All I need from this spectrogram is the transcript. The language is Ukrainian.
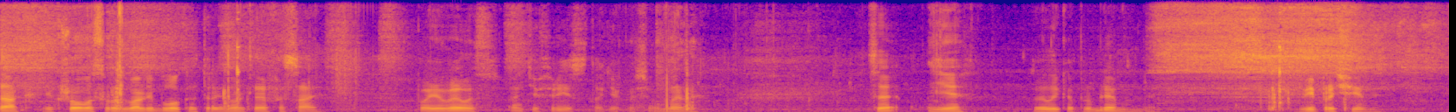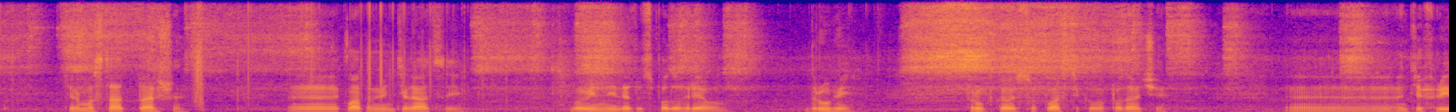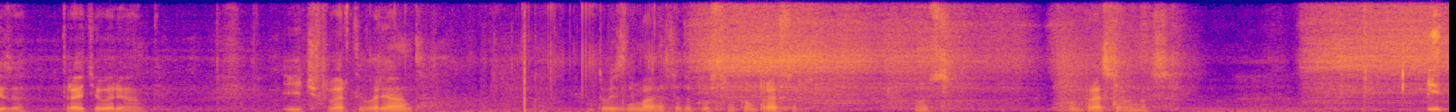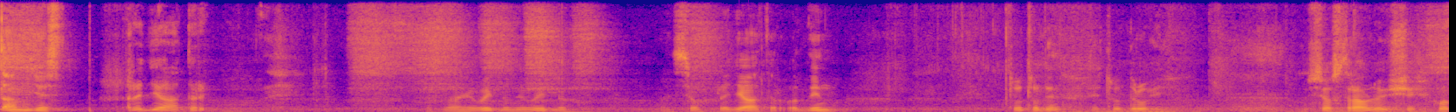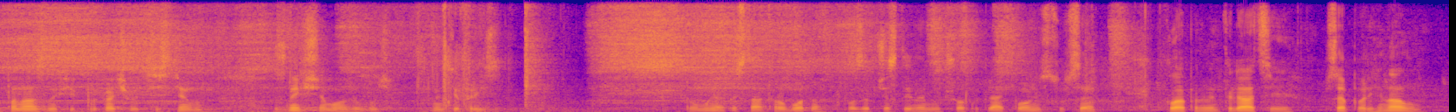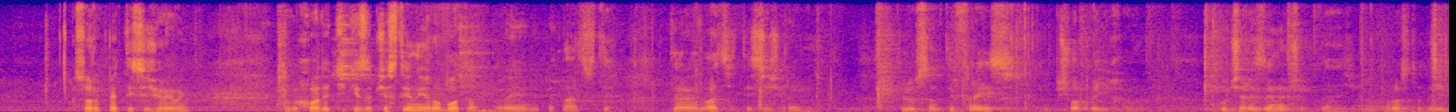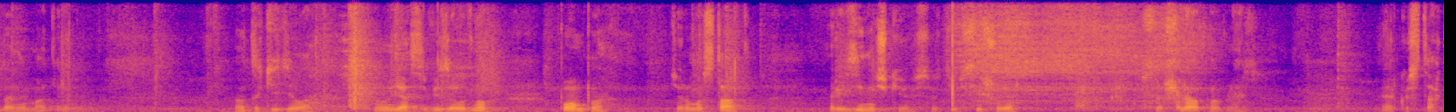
Так, якщо у вас в розвалі блока 3.0 TFSI появилась антифріз, так якось у мене. Це є велика проблема. Дві причини. Термостат перше, е, клапан вентиляції, бо він йде тут з подогрівом. Другий трубка ось пластикова подачі е, антифріза. Третій варіант. І четвертий варіант. То ви знімаєте, допустим, компресор. Ось компресор у нас. І там є радіатори. Не знаю, видно, не видно. Ось, радіатор один. Тут один і тут другий. Все стравлюючі клапана з них їх прокачують систему. З них ще може бути антифріз. Тому якось так. Робота по запчастинам, якщо купляти повністю все, клапан вентиляції, все по оригіналу, 45 тисяч гривень. Виходить тільки запчастини і робота в районі 15-20 тисяч гривень. Плюс антифриз, і пішло поїхало. Куча резиночок, блядь, просто до їбаної матері. Ось такі діла. Ну, я собі заодно помпа, термостат, резиночки, все ті всі, що я. Вся шляпа, блядь. Якось так.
